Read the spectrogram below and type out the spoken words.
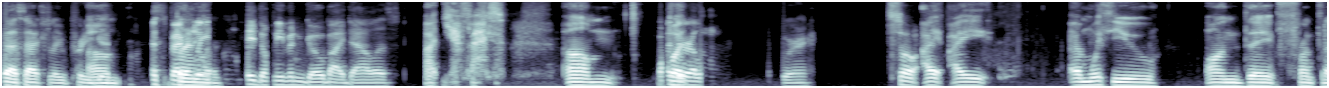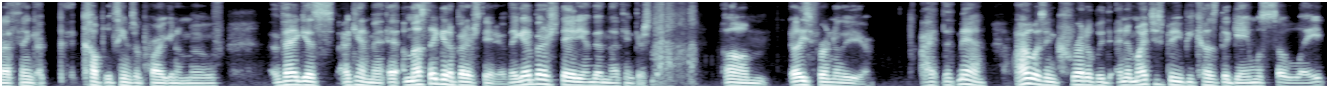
That's actually pretty good, Um, especially anyway, they don't even go by Dallas. I, yeah, facts. Um, But- they're allowed to wear. so I I am with you on the front that I think a, a couple teams are probably going to move. Vegas again, man. Unless they get a better stadium, if they get a better stadium, then I think they're still, Um, at least for another year. I man, I was incredibly, and it might just be because the game was so late.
